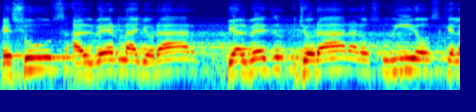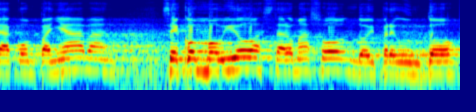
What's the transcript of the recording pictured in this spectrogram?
Jesús, al verla llorar y al ver llorar a los judíos que la acompañaban, se conmovió hasta lo más hondo y preguntó,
